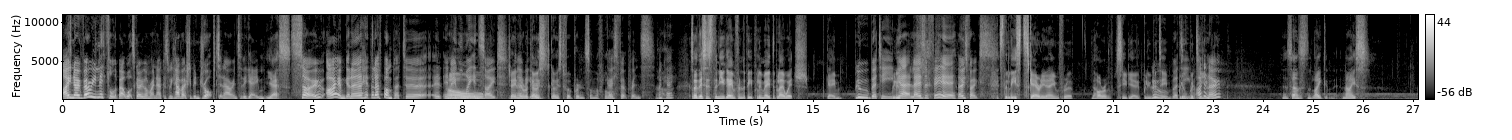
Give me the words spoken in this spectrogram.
I know very little about what's going on right now because we have actually been dropped an hour into the game. Yes. So I am gonna hit the left bumper to e- enable my Oh, insight. Jane, There there are go. ghost ghost footprints on the floor. Ghost footprints. Ah. Okay. So this is the new game from the people who made the Blair Witch game. Bloober team. Blue- Yeah, Layers of Fear. Those folks. It's the least scary name for a horror studio. Bloober Team. Bloober team. Bloober I don't know. It sounds like nice.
